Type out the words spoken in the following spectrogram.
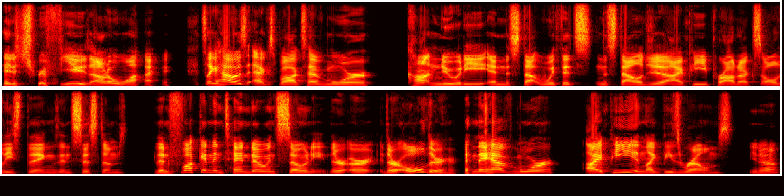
They just refuse. I don't know why. It's like how does Xbox have more continuity and nostal- with its nostalgia IP products, all these things and systems than fucking Nintendo and Sony? They're they're older and they have more IP in like these realms, you know?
